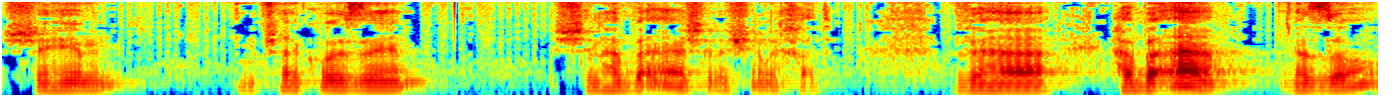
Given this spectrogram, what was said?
שהם, אפשר לקרוא לזה, של הבעה של השם אחד. וההבעה הזו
